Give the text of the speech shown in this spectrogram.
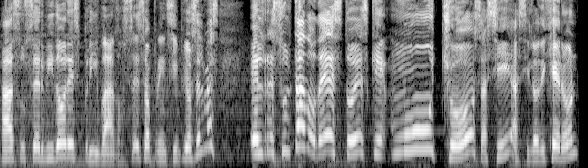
a sus servidores privados, eso a principios del mes. El resultado de esto es que muchos, así, así lo dijeron,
